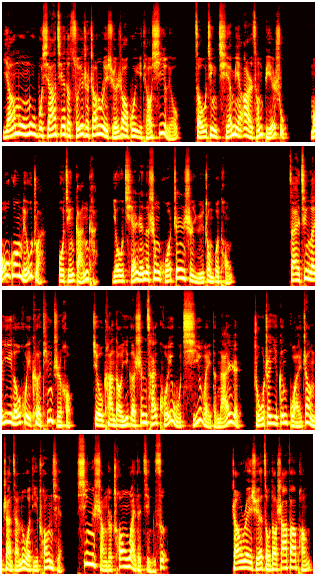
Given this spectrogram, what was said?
杨木目不暇接地随着张瑞雪绕过一条溪流，走进前面二层别墅。眸光流转，不禁感慨：有钱人的生活真是与众不同。在进了一楼会客厅之后，就看到一个身材魁梧、奇伟的男人，拄着一根拐杖站在落地窗前，欣赏着窗外的景色。张瑞雪走到沙发旁，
